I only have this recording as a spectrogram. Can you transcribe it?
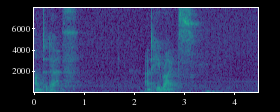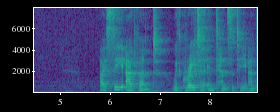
unto death. And he writes, I see Advent with greater intensity and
